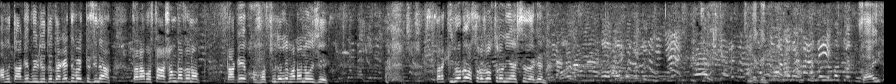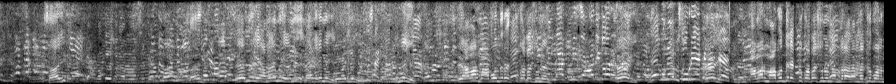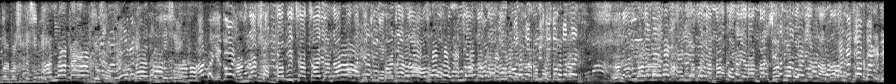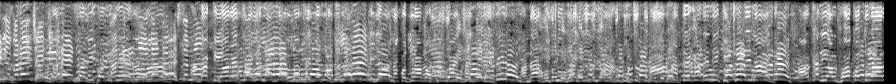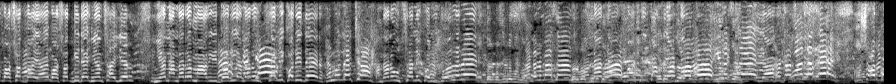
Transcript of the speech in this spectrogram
আমি তাকে ভিডিওতে দেখাইতে পারতেছি না। তার অবস্থা আশঙ্কাজনক। তাকে হসপিটালে পাঠানো হয়েছে। তারা কীভাবে অস্ত্র শস্ত্র নিয়ে আসছে দেখেন। দেখেন। সাই সাই। আমার মা বোনদের একটু কথা শুনেন। আমার মা বোনদের একটু কথা শুনুন আমরা আমরা একটু বলেন দাঁড়িয়ে কাছে আমরা আমরা কিছু করি আর না। আমরা কি আরে চাই না আমরা কদুরা বসে আমরা কিছু চাই না। আর হাতে গাড়ি দিয়ে কিছু দি নাই। আর খালি অল্প কদুরা আর বসত ভাই আয় বসত বিদায় ইয়ান চাইয়ের ইয়ান আন্দারে মারি ধরি আন্দারে উচ্চানি করি দের। আন্দারে উচ্চানি করি দের। দাঁড়িয়ে বাজার দাঁড়িয়ে বাসির কাছে আন্দারে সর্ব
